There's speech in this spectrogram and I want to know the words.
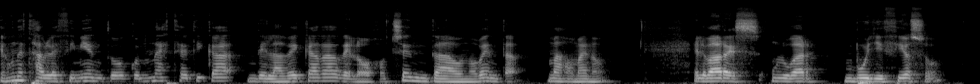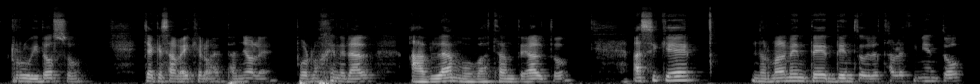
es un establecimiento con una estética de la década de los 80 o 90, más o menos. El bar es un lugar bullicioso, ruidoso, ya que sabéis que los españoles, por lo general, hablamos bastante alto. Así que normalmente dentro del establecimiento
